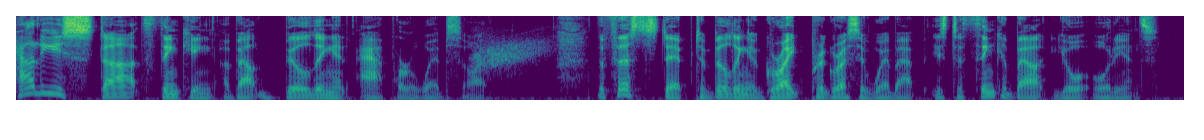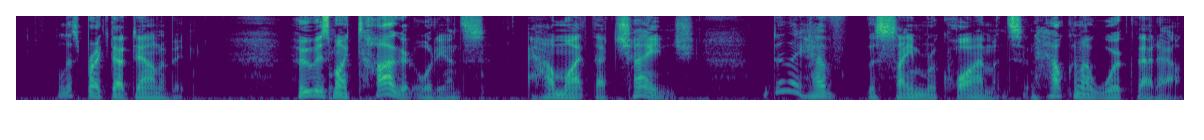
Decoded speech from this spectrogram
How do you start thinking about building an app or a website? The first step to building a great progressive web app is to think about your audience. Let's break that down a bit. Who is my target audience? How might that change? Do they have the same requirements? And how can I work that out?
